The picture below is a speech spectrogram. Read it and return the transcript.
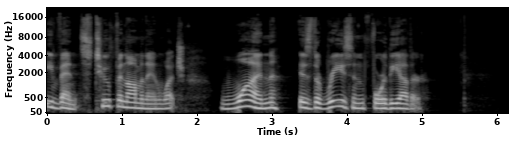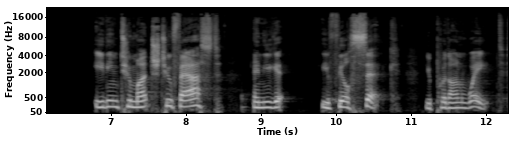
events, two phenomena in which one is the reason for the other. Eating too much too fast and you get you feel sick, you put on weight.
